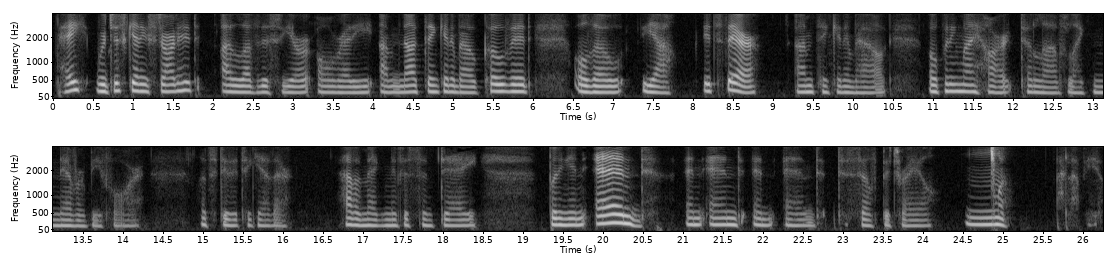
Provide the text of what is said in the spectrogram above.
Hey, we're just getting started I love this year already. I'm not thinking about COVID, although, yeah, it's there. I'm thinking about opening my heart to love like never before. Let's do it together. Have a magnificent day. Putting an end, an end, an end to self betrayal. I love you.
